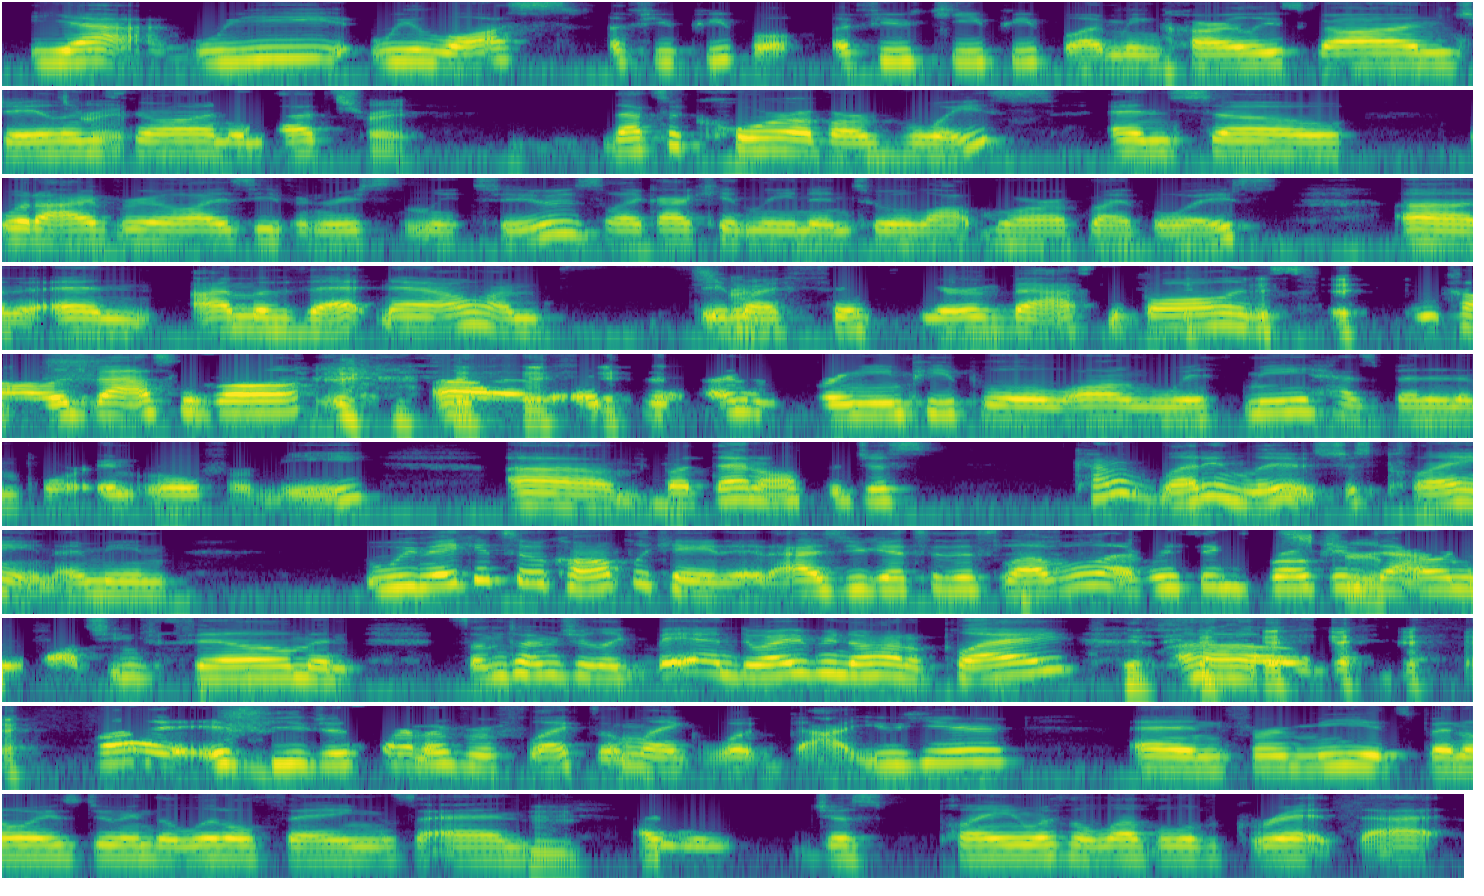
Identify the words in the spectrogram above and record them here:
Yeah, we we lost a few people, a few key people. I mean, Carly's gone, Jalen's right. gone, and that's That's right. that's a core of our voice. And so what I've realized even recently too is like I can lean into a lot more of my voice. Um, and I'm a vet now. I'm in my fifth year of basketball and in college basketball. Uh, and so kind of bringing people along with me has been an important role for me. Um, but then also just kind of letting loose, just playing. I mean, we make it so complicated as you get to this level, everything's broken down, you're watching film, and sometimes you're like, "Man, do I even know how to play?" Um, but if you just kind of reflect on, like, what got you here and for me, it's been always doing the little things and, Hmm, I mean, just playing with a level of grit that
